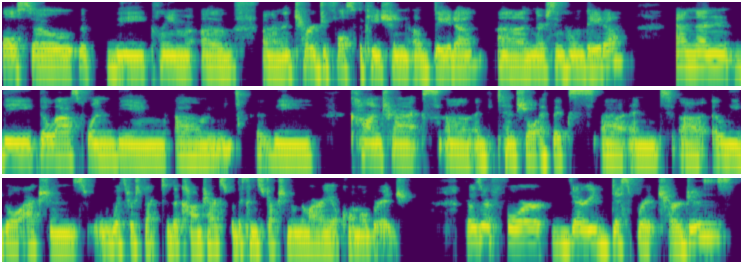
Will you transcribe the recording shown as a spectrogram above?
also, the, the, claim of uh, charge of falsification of data, uh, nursing home data, and then the the last one being um, the contracts uh, and potential ethics uh, and uh, illegal actions with respect to the contracts for the construction of the Mario Cuomo Bridge. Those are four very disparate charges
